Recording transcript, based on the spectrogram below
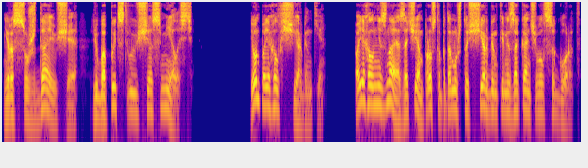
нерассуждающая, любопытствующая смелость. И он поехал в Щербинки. Поехал не зная, зачем, просто потому, что Щербинками заканчивался город.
